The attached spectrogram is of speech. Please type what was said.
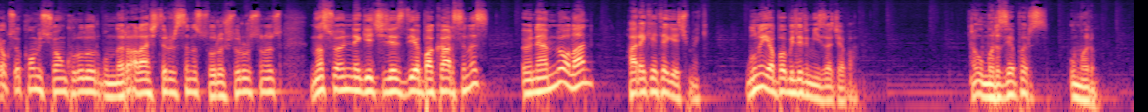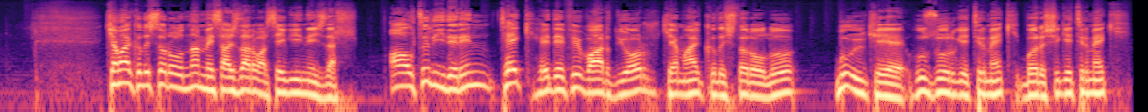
Yoksa komisyon kurulur, bunları araştırırsınız, soruşturursunuz, nasıl önüne geçeceğiz diye bakarsınız. Önemli olan harekete geçmek. Bunu yapabilir miyiz acaba? Umarız yaparız. Umarım. Kemal Kılıçdaroğlu'ndan mesajlar var sevgili dinleyiciler. Altı liderin tek hedefi var diyor Kemal Kılıçdaroğlu. Bu ülkeye huzur getirmek, barışı getirmek,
